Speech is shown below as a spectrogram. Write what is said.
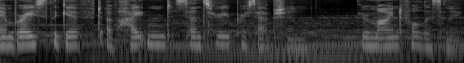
I embrace the gift of heightened sensory perception through mindful listening.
